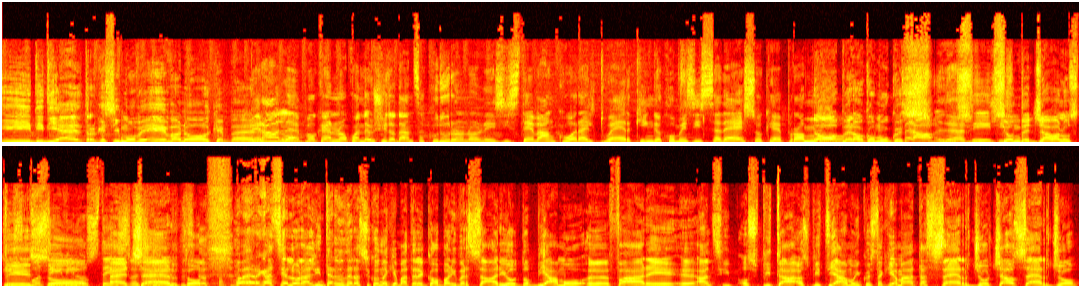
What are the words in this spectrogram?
i di dietro che si muovevano, che bello. Però all'epoca, no, quando è uscito Danza Kuduro, non esisteva ancora il twerking come esiste adesso, che è proprio. No, però comunque Però, si, eh, ti- si ondeggiava lo stesso. lo stesso, Eh, certo. Vabbè, ragazzi, allora all'interno della seconda chiamata del Coppa anniversario dobbiamo eh, fare, eh, anzi, ospita- ospitiamo in questa chiamata Sergio. Ciao Sergio.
